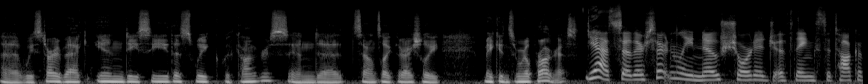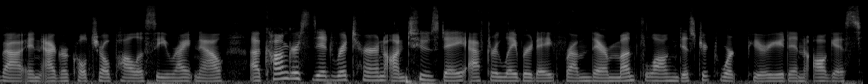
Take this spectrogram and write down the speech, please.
Uh, we started back in D.C. this week with Congress, and uh, it sounds like they're actually making some real progress. Yeah, so there's certainly no shortage of things to talk about in agricultural policy right now. Uh, Congress did return on Tuesday after Labor Day from their month long district work period in August.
